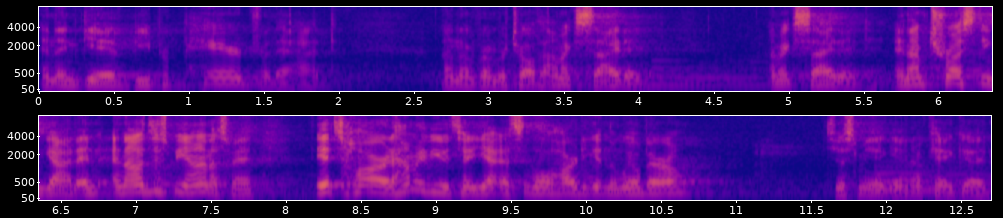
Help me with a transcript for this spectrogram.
and then give. Be prepared for that on November 12th. I'm excited. I'm excited and I'm trusting God. And, and I'll just be honest, man. It's hard. How many of you would say, yeah, it's a little hard to get in the wheelbarrow? Just me again. Okay, good.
